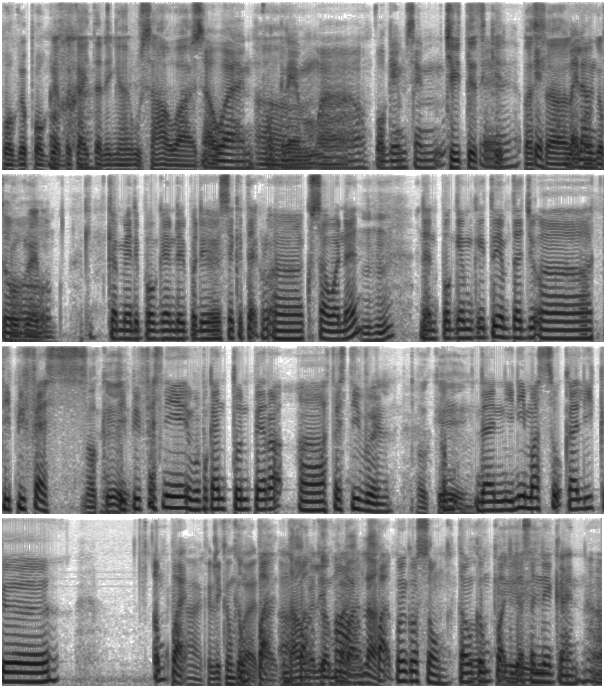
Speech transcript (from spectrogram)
program-program oh. berkaitan dengan usahawan. Usahawan, uh, program uh, program sem cerita sikit uh, pasal okay, program-program. Kami ada program daripada Sekretariat uh, Kesawanan uh-huh. dan program itu yang bertajuk uh, TP Fest. Okay. TP Fest ni merupakan Tuan Perak uh, Festival. Okay. Um, dan ini masuk kali ke Empat ha, Kali keempat, keempat. Ha, Tahun keempat lah Empat point kosong Tahun okay. keempat dilaksanakan ha.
